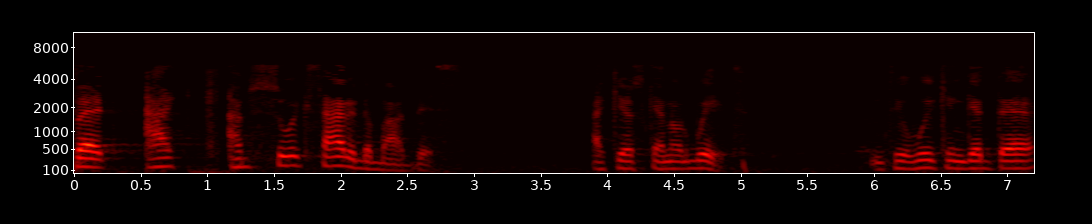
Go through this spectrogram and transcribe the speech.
But I, I'm so excited about this. I just cannot wait until we can get there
